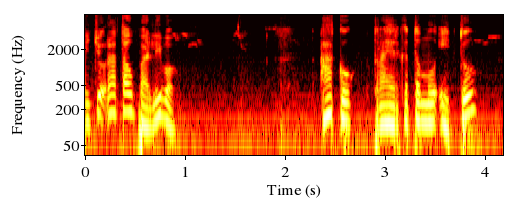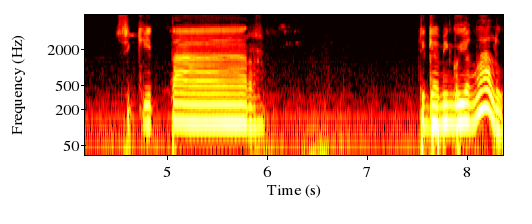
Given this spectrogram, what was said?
Icuk ra tau bali po. Aku terakhir ketemu itu sekitar tiga minggu yang lalu.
